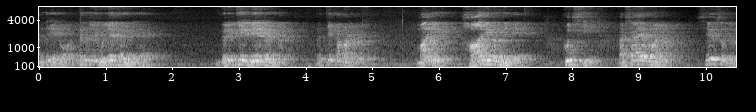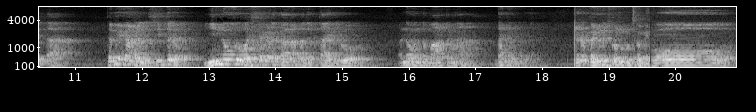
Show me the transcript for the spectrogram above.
ಅಂದರೆ ಏನು? ಇದರಲ್ಲಿ ಉಲ್ಲೇಖ ಇದೆ. ಗರಿಕೆ ಬೇರುಗಳನ್ನ ಪ್ರತ್ಯೇಕ ಮಾಡಬೇಕು. ಮಾಡಿ ಹಾಲಿನೊಂದಿಗೆ ಕುದಿಸಿ, ಕಷಾಯ ಮಾಡಿ ಸೇವಿಸೋದ್ರಿಂದ ತಮಿಳುನಾಡಲ್ಲಿ ಸಿದ್ಧರು ಇನ್ನೂರು ವರ್ಷಗಳ ಕಾಲ ಬದುಕ್ತಾ ಇದ್ರು ಅನ್ನೋ ಒಂದು ಮಾತನ್ನ ದಾಖಲೆ ಮಾಡಿದ್ದಾರೆ. ಎಲ್ಲರೂ ಕಣ್ಮಿಚ್ಕೊಂಡು ಮುಚ್ಕೊಂಡು ಕೂತ್ಕೋಬೇಕು. ಓ.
